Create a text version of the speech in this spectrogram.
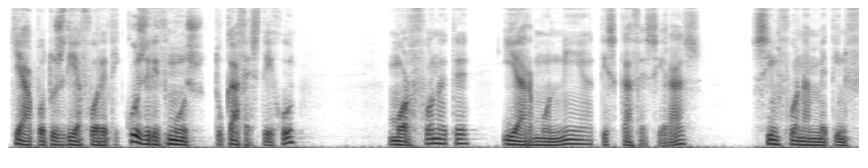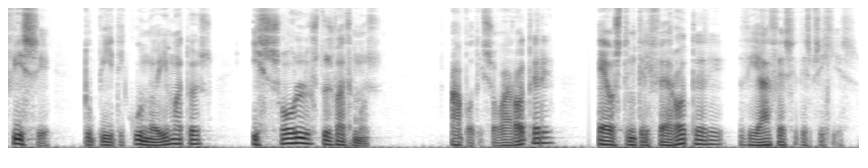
και από τους διαφορετικούς ρυθμούς του κάθε στίχου μορφώνεται η αρμονία της κάθε σειράς σύμφωνα με την φύση του ποιητικού νοήματος εις όλους τους βαθμούς, από τη σοβαρότερη έως την τρυφερότερη διάθεση της ψυχής.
